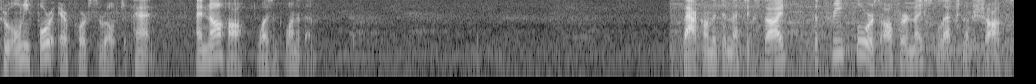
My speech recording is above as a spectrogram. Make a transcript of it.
through only four airports throughout Japan, and Naha wasn't one of them. Back on the domestic side, the three floors offer a nice selection of shops,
